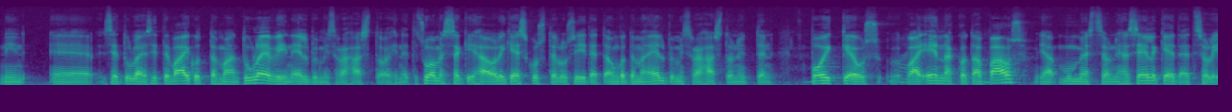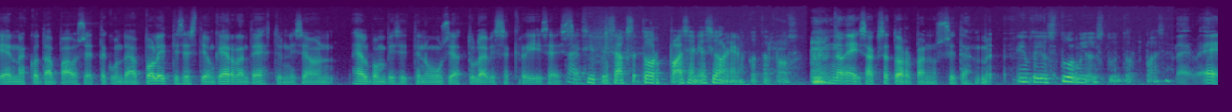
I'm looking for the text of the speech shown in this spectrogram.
niin se tulee sitten vaikuttamaan tuleviin elpymisrahastoihin. Että Suomessakinhan oli keskustelu siitä, että onko tämä elpymisrahasto nytten poikkeus vai ennakkotapaus. Ja mun mielestä se on ihan selkeää, että se oli ennakkotapaus, että kun tämä poliittisesti on kerran tehty, niin se on helpompi sitten uusia tulevissa kriiseissä. Tai sitten Saksa torppaa sen ja se on ennakkotapaus. No ei Saksa torpannut sitä. Ei, mutta jos tuomioistuin torppaa sen. Ei,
